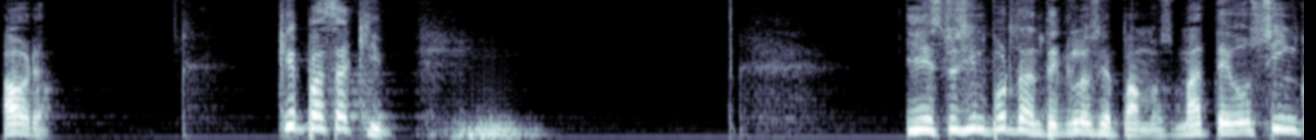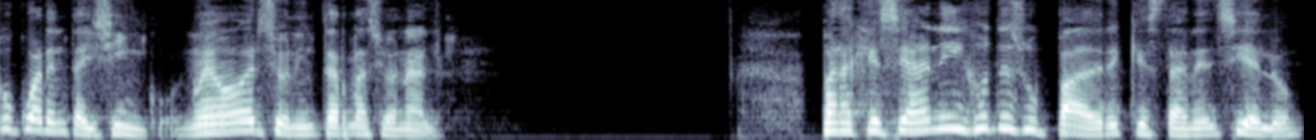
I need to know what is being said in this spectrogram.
Ahora, ¿qué pasa aquí? Y esto es importante que lo sepamos. Mateo 5:45, nueva versión internacional. Para que sean hijos de su Padre que está en el cielo,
